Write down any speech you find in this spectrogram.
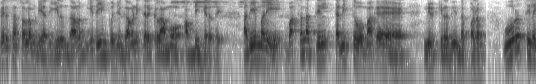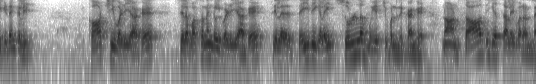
பெருசாக சொல்ல முடியாது. இருந்தாலும் இதையும் கொஞ்சம் கவனித்திருக்கலாமோ அப்படிங்கிறது. அதே மாதிரி வசனத்தில் தனித்துவமாக நிற்கிறது இந்த படம். ஒரு சில இடங்களில் காட்சி வழியாக சில வசனங்கள் வழியாக சில செய்திகளை சொல்ல முயற்சி பண்ணியிருக்காங்க நான் சாதிய தலைவர் அல்ல.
